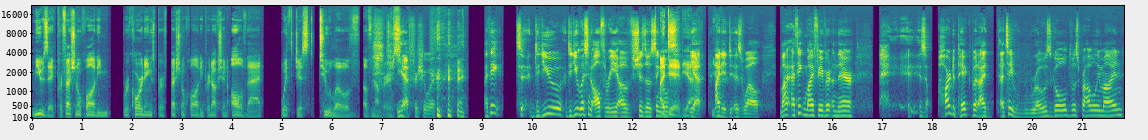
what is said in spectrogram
music professional quality recordings professional quality production all of that with just too low of, of numbers yeah, for sure. I think. So did you did you listen to all three of Shizzo's singles? I did, yeah. Yeah, Yeah. I did as well. My I think my favorite on there is hard to pick, but I'd I'd say Rose Gold was probably mine.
